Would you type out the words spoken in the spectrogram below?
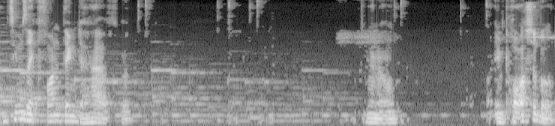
It seems like fun thing to have, but you know, impossible.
